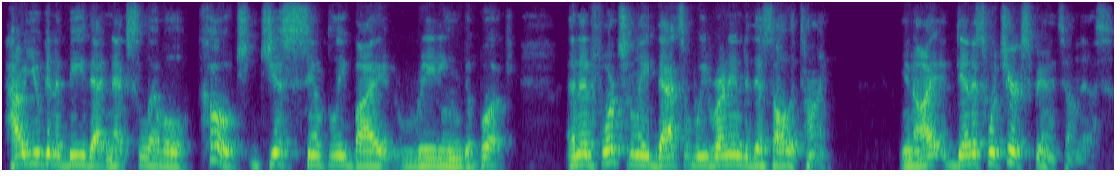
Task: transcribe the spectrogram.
How are you going to be that next level coach just simply by reading the book? And unfortunately, that's we run into this all the time you know, I, Dennis, what's your experience on this?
